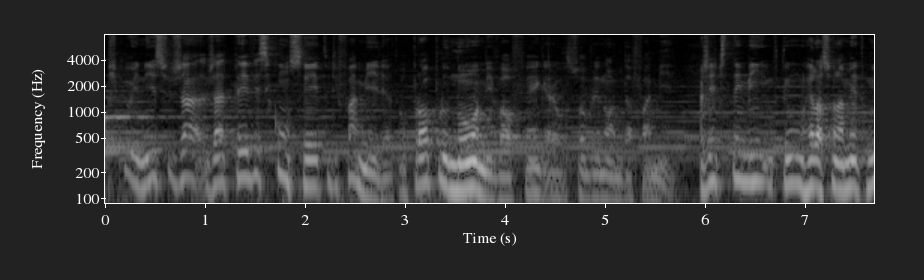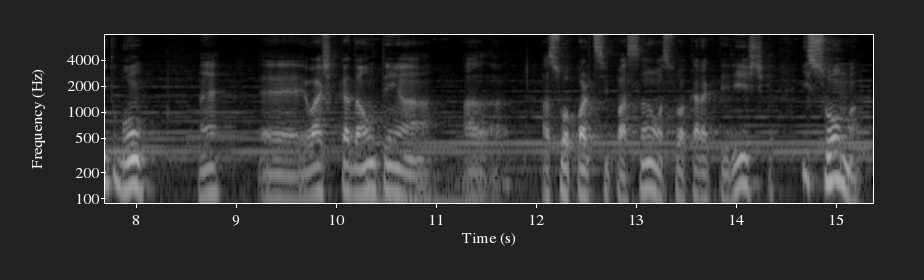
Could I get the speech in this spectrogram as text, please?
Acho que o início já, já teve esse conceito de família. O próprio nome Valfeng era o sobrenome da família. A gente tem, tem um relacionamento muito bom, né? É, eu acho que cada um tem a, a, a sua participação, a sua característica e soma.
